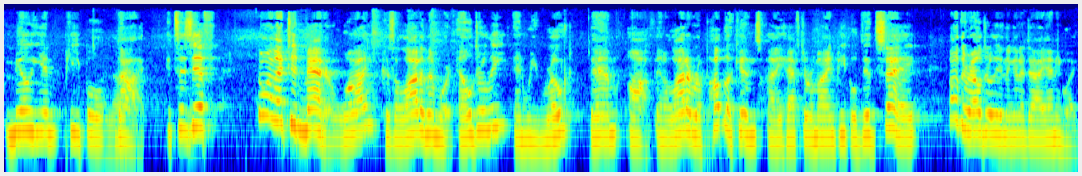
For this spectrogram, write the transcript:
million people died. It's as if, well, that didn't matter. Why? Because a lot of them were elderly, and we wrote them off. And a lot of Republicans, I have to remind people, did say, oh, they're elderly and they're going to die anyway.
